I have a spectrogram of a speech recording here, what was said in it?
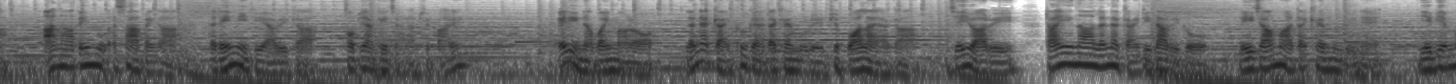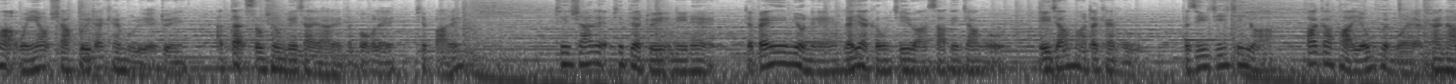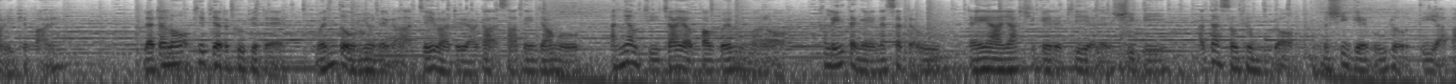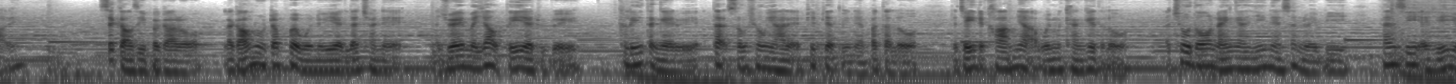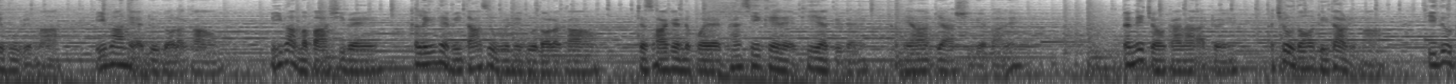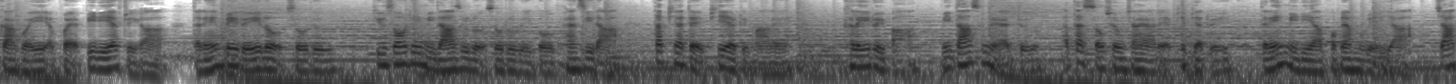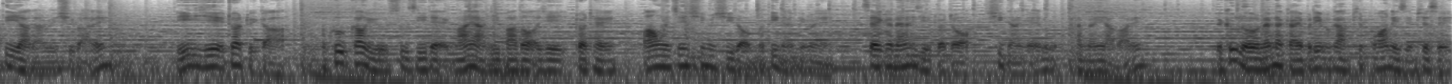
အာဏာသိမ်းမှုအစပိုင်းကသတင်းမီဒီယာတွေကဖော်ပြခဲ့ကြတာဖြစ်ပါတယ်။အဲ့ဒီနောက်ပိုင်းမှာတော့လက်နက်ကင်ခုခံတိုက်ခိုက်မှုတွေဖြစ်ပွားလာရာကကျေးရွာတွေ တိုင်းရင်းသားလက်နက်ကင်ဒေသတွေကိုလေကြောင်းမှတိုက်ခိုက်မှုတွေနဲ့မြေပြင်မှဝင်ရောက်ရှာဖွေတိုက်ခိုက်မှုတွေအတွင်းအသက်ဆုံးရှုံးခဲ့ကြရတဲ့သဘောလည်းဖြစ်ပါတယ်။ထင်ရှားတဲ့အဖြစ်အပျက်တွေအနေနဲ့တပိန်းမြို့နယ်လက်ရက်ကုန်းကျေးရွာစာတင်ကျောင်းကိုလေကြောင်းမှတိုက်ခိုက်မှုပစီကြီးကျေးရွာဖကဖရုံးဖွင့်ပွဲအခမ်းအနားတွေဖြစ်ပါတယ်။လက်တလုံးအဖြစ်အပျက်တစ်ခုဖြစ်တဲ့ဝင်းတုံမြို့နယ်ကကျေးရွာတရွာကစာတင်ကျောင်းကိုအမြောက်ကြီးကြားရောက်ပောက်ကွဲမှုမှာတော့ ကလေးတငယ်22ဦးဒဏ်ရာရရှိခဲ့တဲ့ဖြစ်ရလည်းရှိပြီးအသက်ဆုံးရှုံးမှုတော့မရှိခဲ့ဘူးလို့သိရပါတယ်။စစ်ကောင်စီဘက်ကတော့၎င်းတို့တပ်ဖွဲ့ဝင်တွေရဲ့လက်ချက်နဲ့အရွယ်မရောက်သေးတဲ့သူတွေကလေးတငယ်တွေအသက်ဆုံးရှုံးရတဲ့အဖြစ်အပျက်တွေနဲ့ပတ်သက်လို့တကြိမ်တစ်ခါမျှဝန်မခံခဲ့သလိုအချို့သောနိုင်ငံရေးနဲ့ဆက်နွယ်ပြီးဖန်စီအရေးယူမှုတွေမှာမိဘနဲ့အတူတော်၎င်းမိဘမပါရှိပဲကလေးတဲ့မိသားစုဝင်တွေကိုတော်၎င်း တစားကန်တပွဲဖန်စီခဲ့တဲ့ဖြစ်ရပ်တွေလည်းအများအပြားရှိခဲ့ပါတယ်။တစ်နှစ်ကျော်ကာလအတွင်းအချို့သောဒေသတွေမှာပြည်သူ့ကာကွယ်ရေးအဖွဲ့ PDF တွေကတရင်ပေးတွေလို့ဆိုသူပြူစောတိမိသားစုလို့ဆိုသူတွေကိုဖမ်းဆီးတာတပ်ဖြတ်တဲ့ဖြစ်ရပ်တွေမှာလည်းကလေးတွေပါမိသားစုနဲ့အတူအသက်ဆုံးရှုံးကြရတဲ့ဖြစ်ပျက်တွေသတင်းမီဒီယာဖော်ပြမှုတွေအရကြားသိရတာတွေရှိပါတယ်။ဒီအရေးအတွက်တွေက အခုကောက်ယူစူးစီးတဲ့900နီးပါးသောအရေးအတွက်ထဲပါဝင်ခြင်းရှိမရှိတော့မသိနိုင်ပေမဲ့ဆယ်ကနန်းအရေးအတွက်တော့ရှိနိုင်တယ်လို့ခန့်မှန်းရပါတယ်။ဒီခုလိုလက်နက်ကိုင်ပဋိပက္ခဖြစ်ပွားနေစဉ်ဖြစ်စေ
